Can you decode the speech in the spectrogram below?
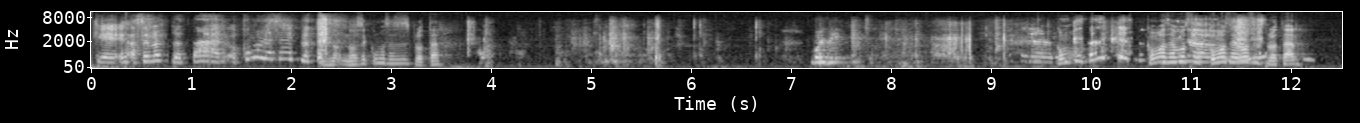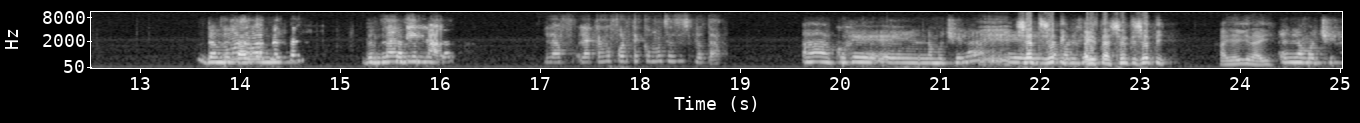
que hacerlo explotar. ¿O cómo lo hacen explotar? No, no sé cómo se hace explotar. Volví. ¿Cómo, cómo hacemos, No. cómo hacemos explotar? ¿Dónde a ¿Dónde, explotar? dónde ¿Dónde la, la, la caja fuerte, ¿cómo se hace explotar? Ah, coge en la mochila. eh, Shanti, Shanti, aparece ahí está, Shanti, Shanti. Hay alguien ahí. En la mochila.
